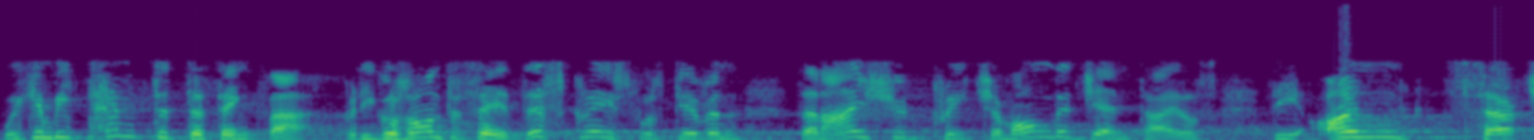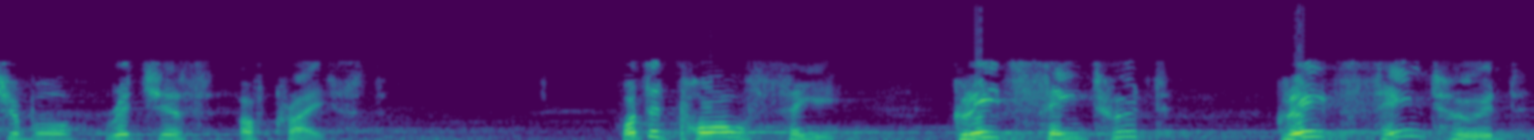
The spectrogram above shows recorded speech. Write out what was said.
We can be tempted to think that. But he goes on to say, This grace was given that I should preach among the Gentiles the unsearchable riches of Christ. What did Paul say? Great sainthood? Great sainthood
